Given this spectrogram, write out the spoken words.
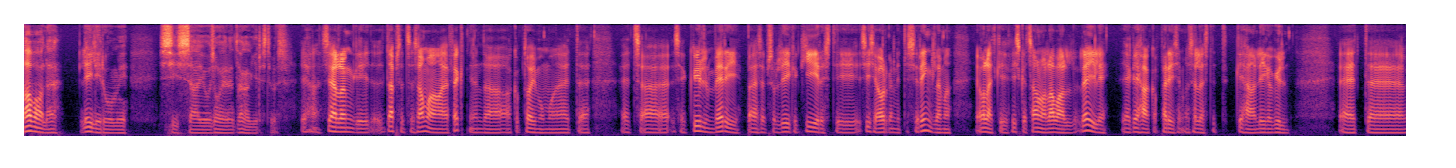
lavale, leiliruumi, siis sa ju soojened väga kiiresti üles. jah, seal ongi täpselt seesama efekt nii-öelda hakkab toimuma, et et sa, see külm veri pääseb sul liiga kiiresti siseorganitesse ringlema ja oledki, viskad saunalaval leili ja keha hakkab pärisema sellest, et keha on liiga külm. et äh,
